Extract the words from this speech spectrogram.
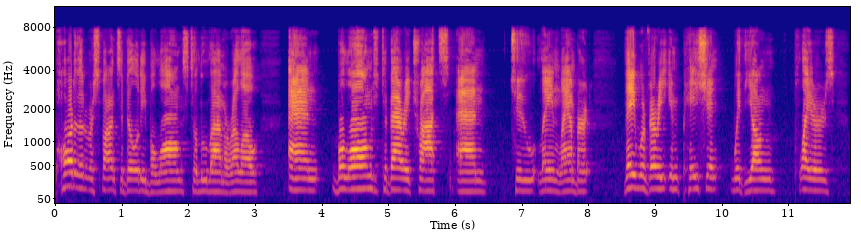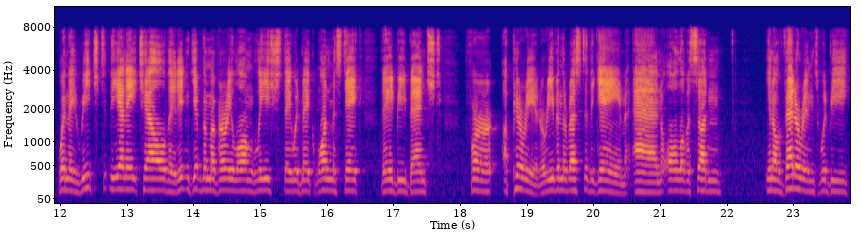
part of the responsibility belongs to Lou Lamoriello and belonged to Barry Trotz and to Lane Lambert. They were very impatient with young players. When they reached the NHL, they didn't give them a very long leash. They would make one mistake, they'd be benched for a period or even the rest of the game. And all of a sudden, you know, veterans would be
